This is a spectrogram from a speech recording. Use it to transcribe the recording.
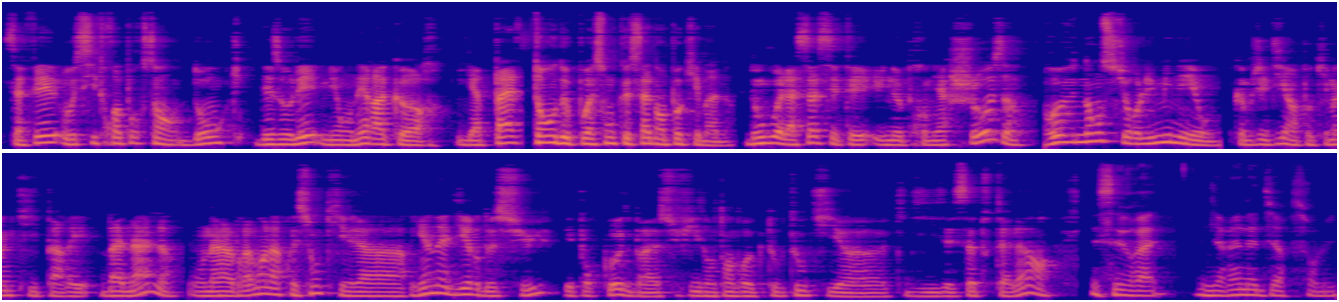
ça fait aussi 3%. Donc, désolé, mais on est raccord. Il n'y a pas tant de poissons que ça dans Pokémon. Donc voilà, ça c'était une première chose. Revenons sur Luminéon. Comme j'ai dit, un Pokémon qui paraît banal. On a vraiment l'impression qu'il a rien à dire dessus. Et pour cause, bah, suffit d'entendre Toutou qui, euh, qui disait ça tout à l'heure. Et c'est vrai. Il n'y a rien à dire sur lui.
